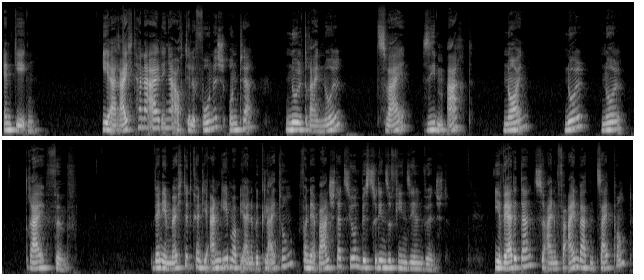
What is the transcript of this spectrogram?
entgegen. Ihr erreicht Hanna Aldinger auch telefonisch unter 030 278 9 0 0 35. Wenn ihr möchtet, könnt ihr angeben, ob ihr eine Begleitung von der Bahnstation bis zu den Sophienseelen wünscht. Ihr werdet dann zu einem vereinbarten Zeitpunkt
